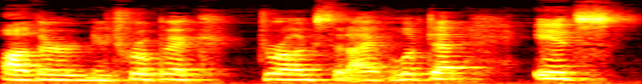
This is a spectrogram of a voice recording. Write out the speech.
other nootropic drugs that I've looked at, it's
